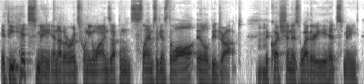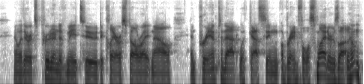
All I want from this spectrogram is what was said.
If he hits me, in other words, when he winds up and slams against the wall, it'll be dropped. Mhm. The question is whether he hits me and whether it's prudent of me to declare a spell right now and preempt that with casting a brain full of smiters on him,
